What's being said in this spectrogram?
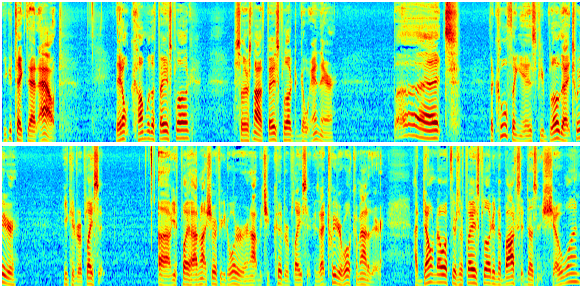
you could take that out. They don't come with a phase plug, so there's not a phase plug to go in there. But the cool thing is, if you blow that tweeter, you could replace it. Uh, you play. I'm not sure if you could order it or not, but you could replace it because that tweeter will come out of there. I don't know if there's a phase plug in the box that doesn't show one.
